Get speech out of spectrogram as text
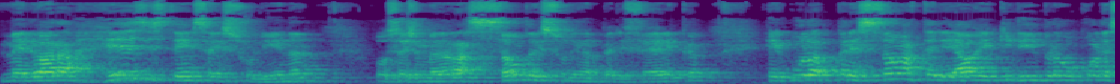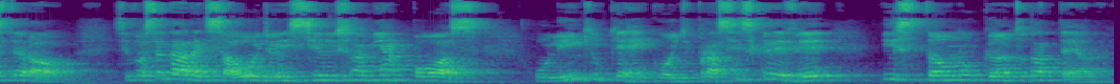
melhora a resistência à insulina, ou seja, melhora a ação da insulina periférica, regula a pressão arterial e equilibra o colesterol. Se você é da área de saúde, eu ensino isso na minha pós. O link e o QR Code para se inscrever estão no canto da tela.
